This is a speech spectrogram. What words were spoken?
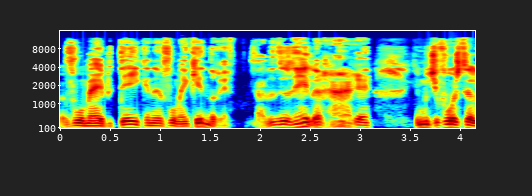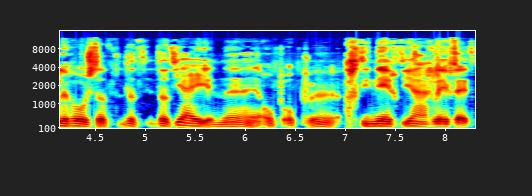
voor mij betekenen voor mijn kinderen? Dat is een hele rare. Je moet je voorstellen, Roos, dat, dat, dat jij een, uh, op, op uh, 18, 19-jarige leeftijd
